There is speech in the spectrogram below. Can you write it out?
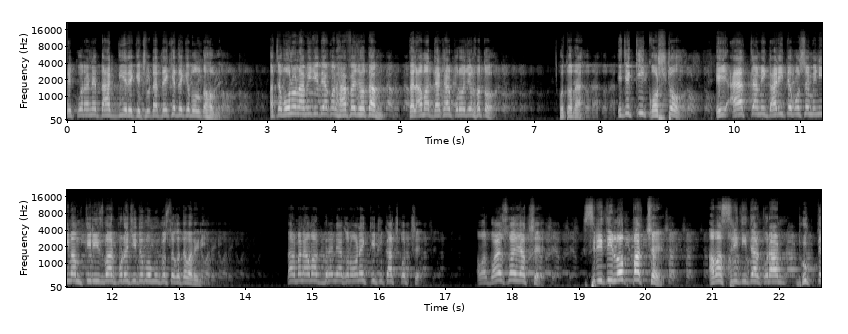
এই কোরআনে দাগ দিয়ে রেখেছি, ওটা দেখে দেখে বলতে হবে। আচ্ছা বলুন, আমি যদি এখন হাফেজ হতাম, তাহলে আমার দেখার প্রয়োজন হতো? হতো না। এই যে কি কষ্ট! এই আয়াতটা আমি গাড়িতে বসে মিনিমাম তিরিশ বার পড়েছি তবু মুখস্থ করতে পারিনি। তার মানে আমার ব্রেনে এখন অনেক কিছু কাজ করছে। আমার বয়স হয়ে যাচ্ছে, স্মৃতি লোপ পাচ্ছে আমার স্মৃতিতে আর কোরআন ঢুকতে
